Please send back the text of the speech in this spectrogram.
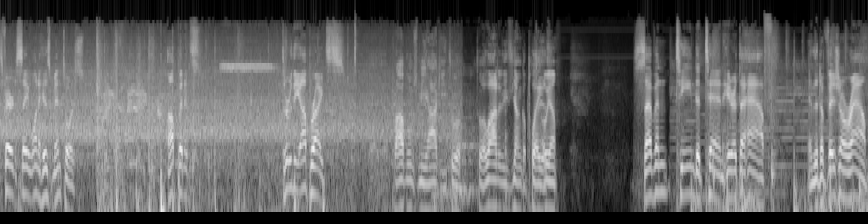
It's fair to say one of his mentors. Up and it's through the uprights. Problems Miyagi to a, to a lot of these younger players. Oh yeah. 17 to 10 here at the half in the divisional round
